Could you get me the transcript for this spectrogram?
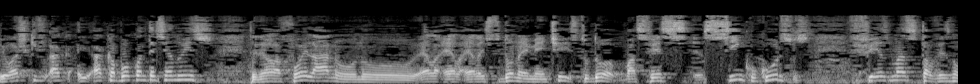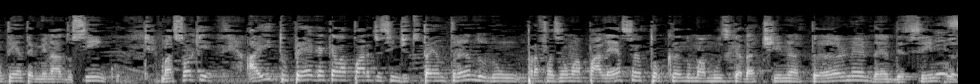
Eu acho que ac- acabou acontecendo isso. Entendeu? Ela foi lá no. no- ela, ela, ela estudou no MIT, estudou, mas fez cinco cursos. Fez, mas talvez não tenha terminado cinco. Mas só que aí tu pega aquela parte assim de tu tá entrando pra fazer uma palestra tocando uma música da Tina Turner, né? The Simple.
